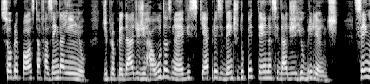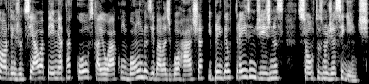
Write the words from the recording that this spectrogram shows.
sobreposta à Fazenda Inho, de propriedade de Raul das Neves, que é presidente do PT na cidade de Rio Brilhante. Sem ordem judicial, a PM atacou os Kaiowá com bombas e balas de borracha e prendeu três indígenas soltos no dia seguinte.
